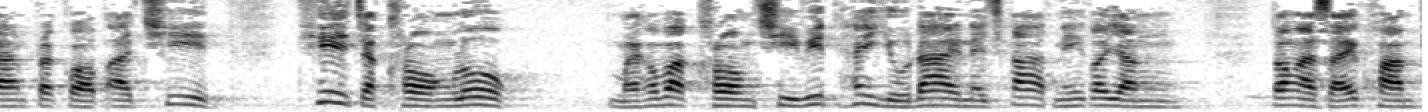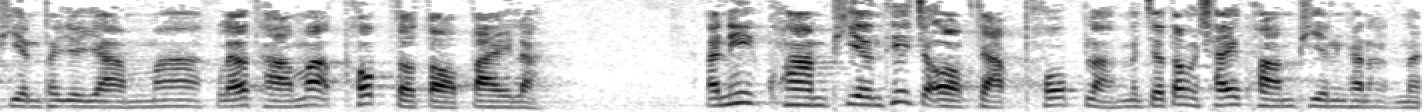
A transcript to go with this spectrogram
การประกอบอาชีพที่จะครองโลก หมายความว่าครองชีวิตให้อยู่ได้ในชาตินี้ก็ยังต้องอาศัยความเพียรพยายามมาก แล้วถามว่าพบต่อต่อไปล่ะ อันนี้ความเพียรที่จะออกจากภพล่ะ มันจะต้องใช้ความเพียรขนาดไหน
